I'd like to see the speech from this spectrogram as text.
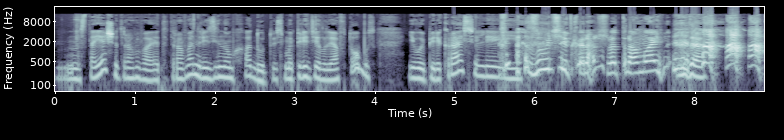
настоящий трамвай, это трамвай на резиновом ходу. То есть мы переделали автобус, его перекрасили и... Звучит хорошо, трамвай, Да.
